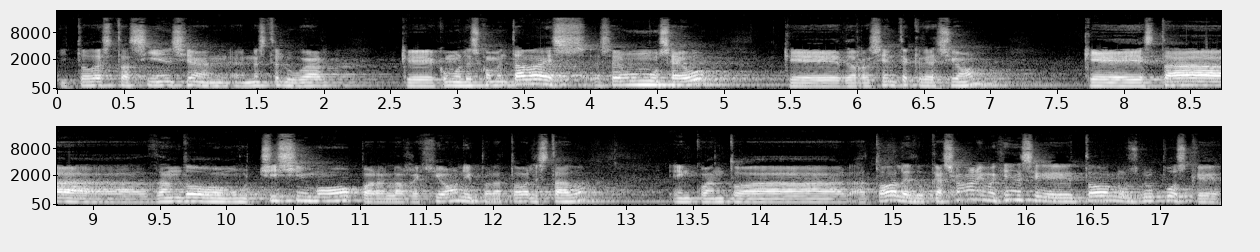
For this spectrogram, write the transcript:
y toda esta ciencia en, en este lugar, que como les comentaba es, es un museo que de reciente creación, que está dando muchísimo para la región y para todo el estado en cuanto a, a toda la educación. Imagínense todos los grupos que,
